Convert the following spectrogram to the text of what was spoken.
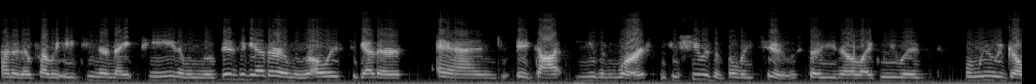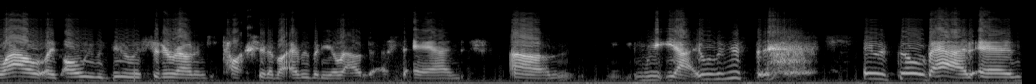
I don't know, probably 18 or 19, and we moved in together, and we were always together. And it got even worse because she was a bully too. So you know, like we would when we would go out, like all we would do is sit around and just talk shit about everybody around us. And um, we, yeah, it was just it was so bad. And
